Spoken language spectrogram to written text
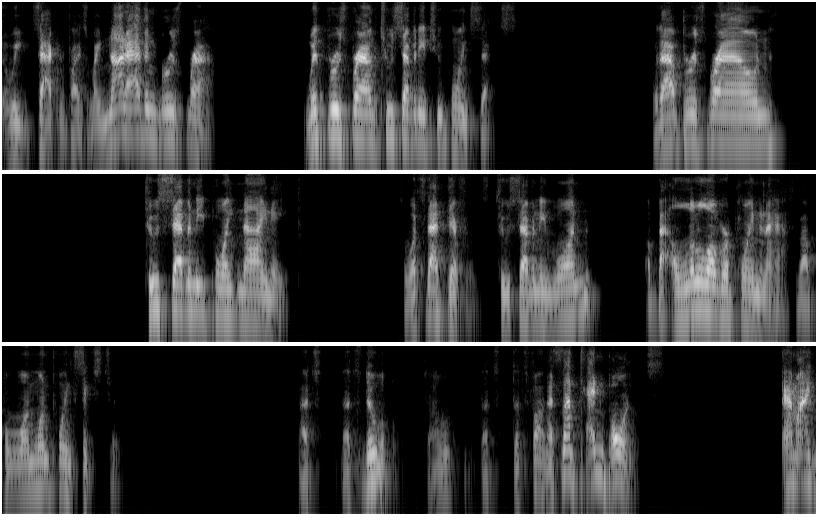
are we sacrificing by not having Bruce Brown? With Bruce Brown, 272.6. Without Bruce Brown, 270.98. So what's that difference? 271, about a little over a point and a half, about one 1.62. That's that's doable. So that's that's fine. That's not 10 points. Am I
